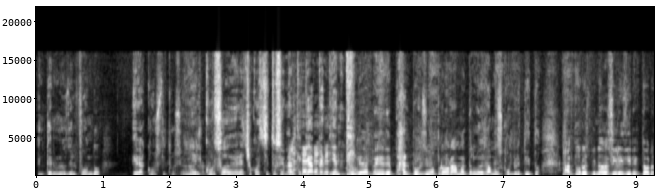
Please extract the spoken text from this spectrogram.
en términos del fondo era constitucional. Y el curso de Derecho Constitucional que queda pendiente. queda pendiente para el próximo programa, te lo dejamos completito. Arturo Espinosa Silis, director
